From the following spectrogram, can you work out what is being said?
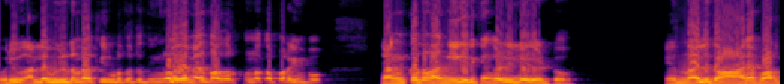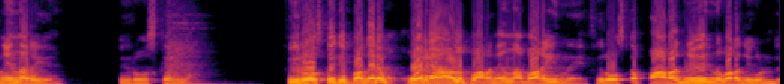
ഒരു നല്ല വീട് ഉണ്ടാക്കി കൊടുത്തിട്ട് നിങ്ങൾ തന്നെ അത് തകർക്കും എന്നൊക്കെ പറയുമ്പോ ഞങ്ങൾക്കത് അംഗീകരിക്കാൻ കഴിയില്ല കേട്ടോ. എന്നാൽ ഇത് ആരാ പറഞ്ഞെന്നറിയോ? ഫിറോസ്ക അല്ല. ഫിറോസ്കയ്ക്ക് പകരം ഒരാൾ പറഞ്ഞു എന്നാ പറയുന്നേ. ഫിറോസ്ക പറഞ്ഞു എന്ന് പറഞ്ഞുകൊണ്ട്.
